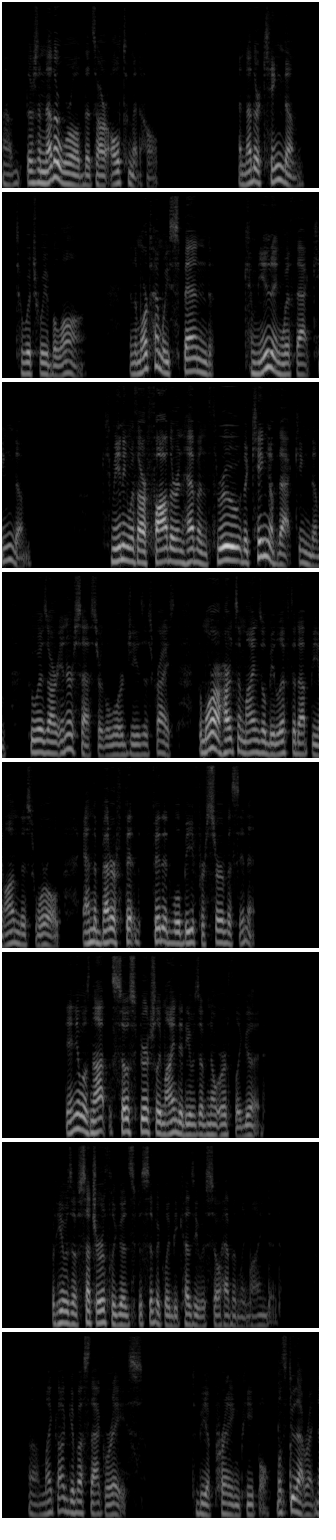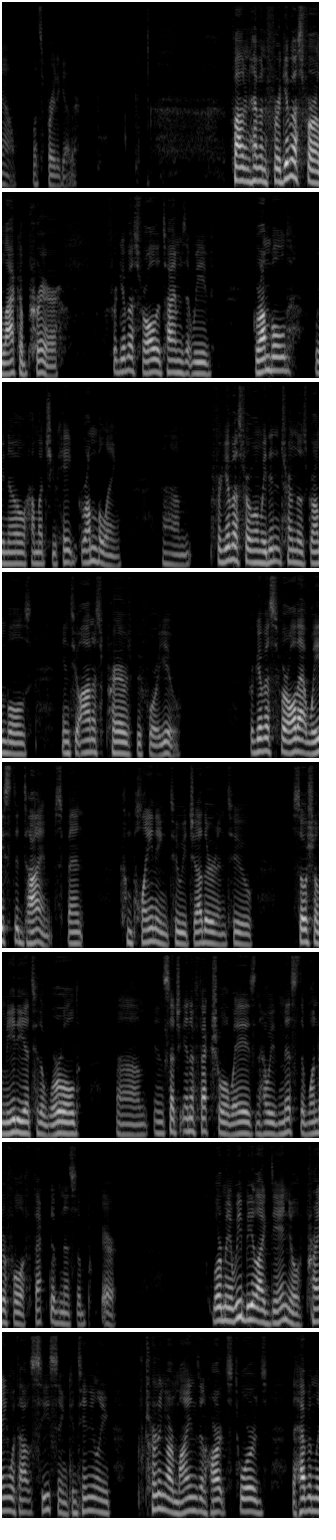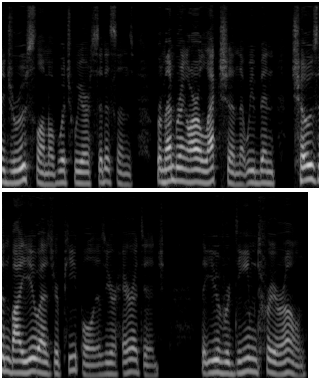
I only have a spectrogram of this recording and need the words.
Um, there's another world that's our ultimate home, another kingdom to which we belong. And the more time we spend communing with that kingdom, communing with our Father in heaven through the King of that kingdom, who is our intercessor, the Lord Jesus Christ, the more our hearts and minds will be lifted up beyond this world, and the better fit, fitted will be for service in it. Daniel was not so spiritually minded he was of no earthly good. But he was of such earthly good specifically because he was so heavenly minded. Uh, might God give us that grace to be a praying people. Let's do that right now. Let's pray together. Father in heaven, forgive us for our lack of prayer. Forgive us for all the times that we've grumbled. We know how much you hate grumbling. Um, forgive us for when we didn't turn those grumbles into honest prayers before you. Forgive us for all that wasted time spent complaining to each other and to social media, to the world, um, in such ineffectual ways and how we've missed the wonderful effectiveness of prayer. Lord, may we be like Daniel, praying without ceasing, continually turning our minds and hearts towards the heavenly Jerusalem of which we are citizens, remembering our election, that we've been chosen by you as your people, as your heritage, that you've redeemed for your own.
